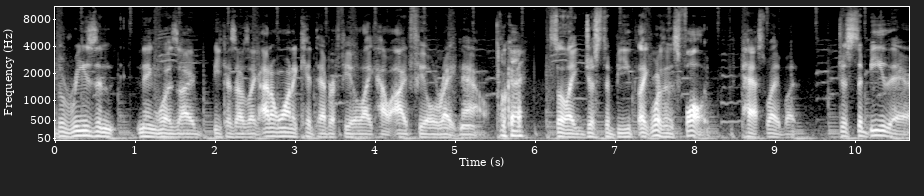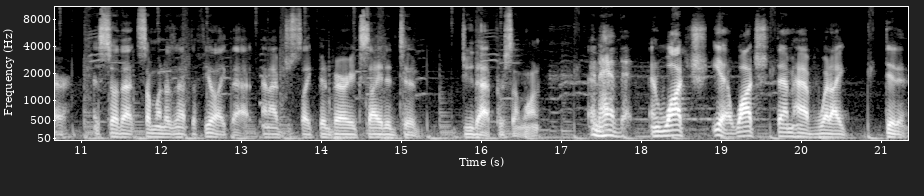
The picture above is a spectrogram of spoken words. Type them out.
the reasoning was I because I was like, I don't want a kid to ever feel like how I feel right now. Okay. So like just to be like it wasn't his fault, he passed away, but just to be there so that someone doesn't have to feel like that. And I've just like been very excited to do that for someone. And have that. And watch, yeah, watch them have what I didn't.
